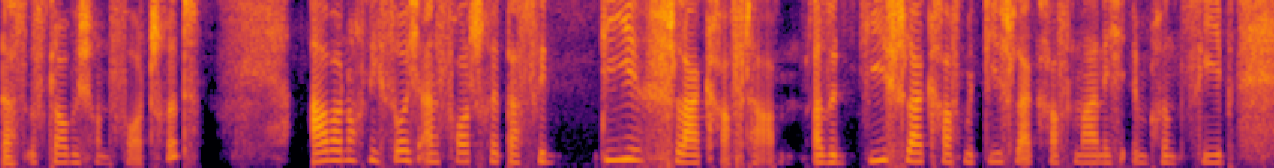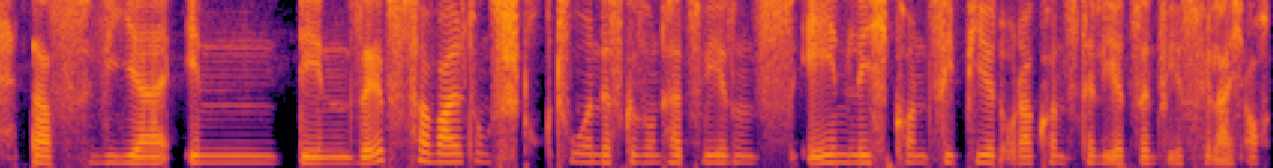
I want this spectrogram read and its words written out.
Das ist, glaube ich, schon ein Fortschritt. Aber noch nicht solch ein Fortschritt, dass wir die Schlagkraft haben. Also die Schlagkraft, mit die Schlagkraft meine ich im Prinzip, dass wir in den Selbstverwaltungsstrukturen des Gesundheitswesens ähnlich konzipiert oder konstelliert sind, wie es vielleicht auch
